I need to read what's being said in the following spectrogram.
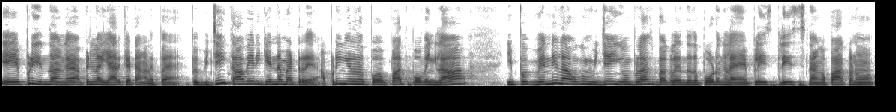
ஏ எப்படி இருந்தாங்க அப்படின்லாம் யார் கேட்டாங்களே இப்போ? இப்போ விஜய் காவேரிக்கு என்ன மேட்ரு அப்படிங்கிறத போ பார்த்து போவீங்களா? இப்போ வெண்ணிலாவுக்கும் விஜய்க்கும் ஃப்ளாஷ்பேக்கில் இருந்ததை போடுங்களேன். ப்ளீஸ் ப்ளீஸ் நாங்கள் பார்க்கணும்.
